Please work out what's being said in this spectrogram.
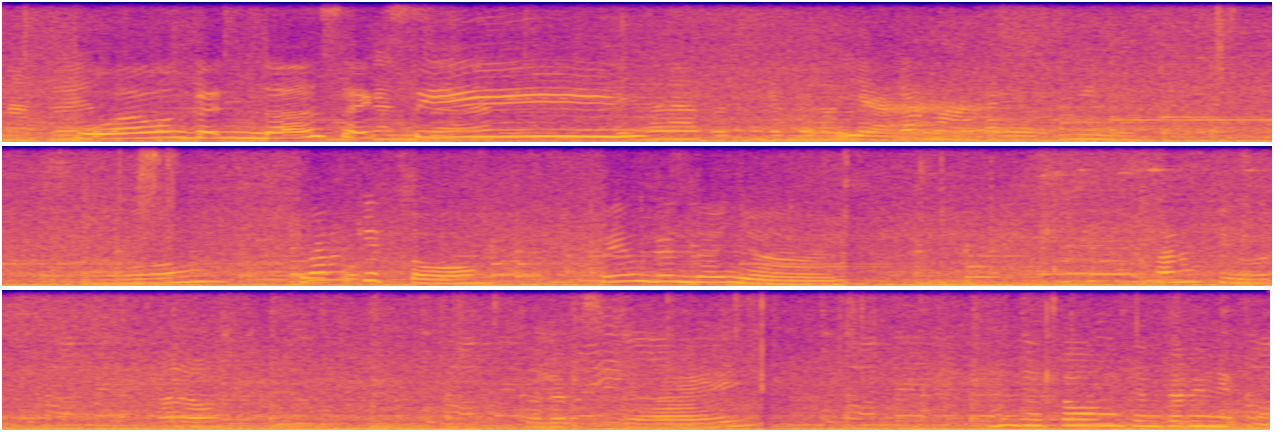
Natin. Wow, ang ganda. Sexy. Tingnan natin. Ang ganda ng Ayan. tela, mga ka-Ebi. So, parang cute to. Ay, ang ganda niyan. Parang cute. Ano? So, let's try. Ano ito? Ang ganda rin ito.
